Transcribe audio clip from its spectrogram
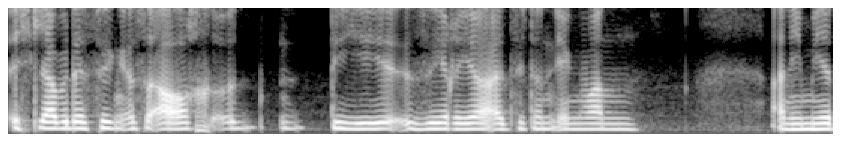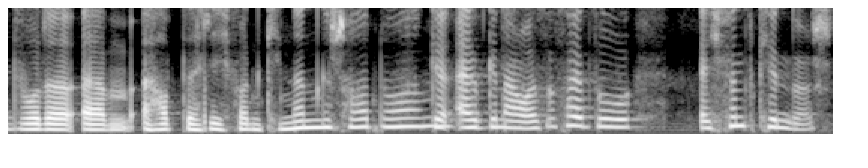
ich glaube, deswegen ist auch äh, die Serie, als sie dann irgendwann animiert wurde, ähm, hauptsächlich von Kindern geschaut worden. Ge äh, genau, es ist halt so, ich finde es kindisch.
